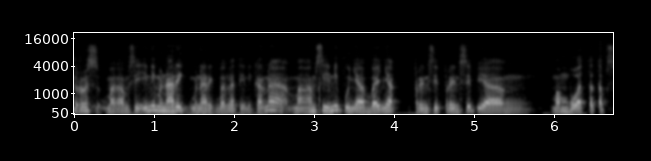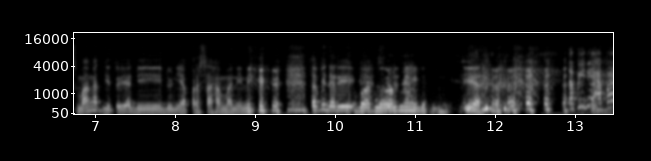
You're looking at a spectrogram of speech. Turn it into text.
Terus, Mang Amsi, ini menarik, menarik banget ini. Karena Mang Amsi ini punya banyak prinsip-prinsip yang membuat tetap semangat gitu ya di dunia persahaman ini. Tapi dari buat nyeleneh gitu. Iya. Tapi ini apa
